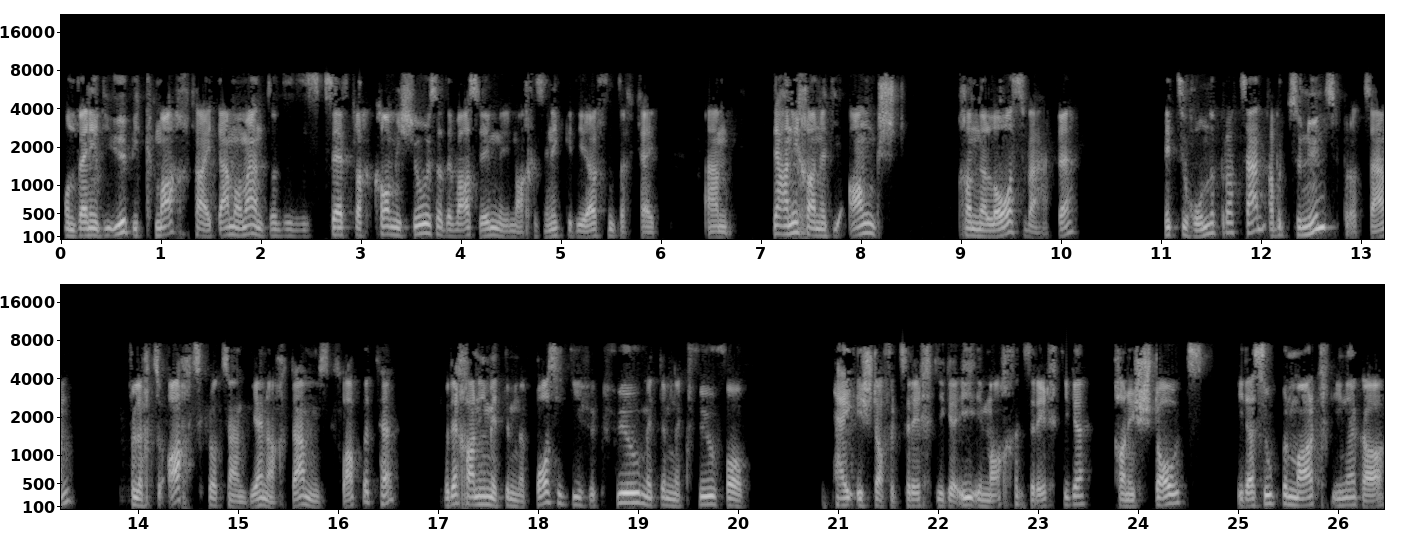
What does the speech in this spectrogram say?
Und wenn ich die Übung gemacht habe in dem Moment, und das sieht vielleicht komisch aus oder was immer, ich mache sie nicht in die Öffentlichkeit, ähm, dann habe ich die Angst können loswerden nicht zu 100 Prozent, aber zu 90 Prozent, vielleicht zu 80 Prozent, je nachdem, wie es geklappt hat. Und dann kann ich mit einem positiven Gefühl, mit einem Gefühl von, hey, ich stehe für das Richtige ich, ich mache das Richtige, kann ich stolz in den Supermarkt reingehen,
